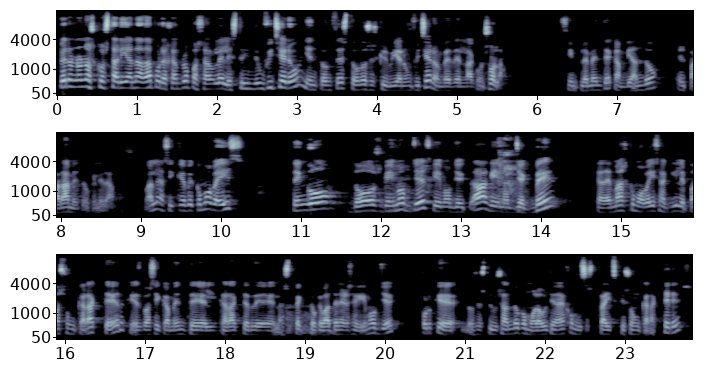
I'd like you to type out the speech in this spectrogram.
Pero no nos costaría nada, por ejemplo, pasarle el stream de un fichero, y entonces todos escribirían un fichero en vez de en la consola, simplemente cambiando el parámetro que le damos, ¿vale? Así que, como veis, tengo dos GameObjects, GameObject A, GameObject B, que además, como veis aquí, le paso un carácter, que es básicamente el carácter del aspecto que va a tener ese GameObject, porque los estoy usando como la última vez con mis sprites que son caracteres,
